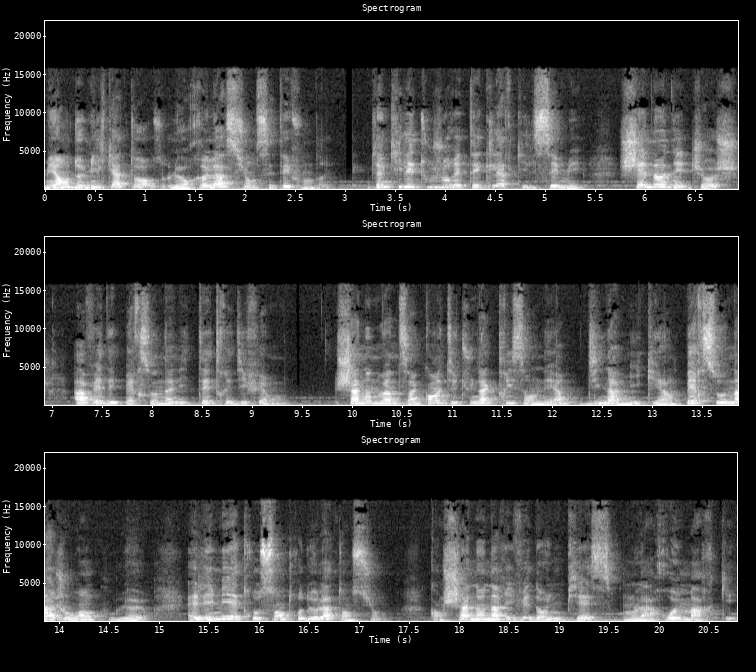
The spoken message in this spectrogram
Mais en 2014, leur relation s'est effondrée. Bien qu'il ait toujours été clair qu'ils s'aimaient, Shannon et Josh avaient des personnalités très différentes. Shannon, 25 ans, était une actrice en herbe, dynamique et un personnage haut en couleur. Elle aimait être au centre de l'attention. Quand Shannon arrivait dans une pièce, on la remarquait.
